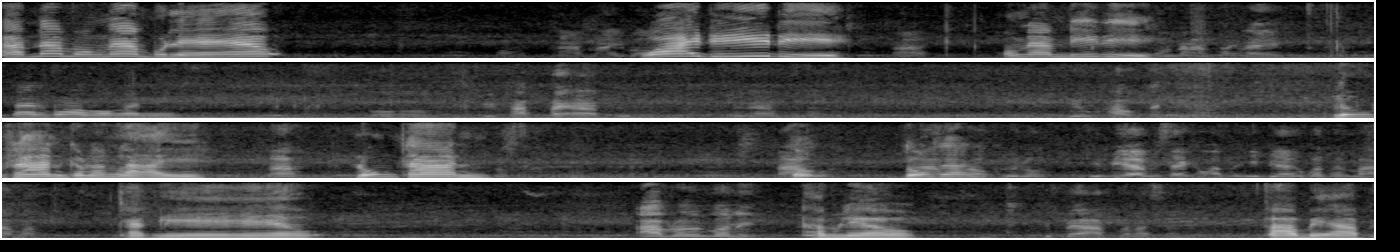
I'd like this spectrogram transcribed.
อาบน้ำห้องน้ำบุแล้ววายดีดีฮะห้องน้ำดีดีห้องน้ำข้างไหนด้านพ่อมองกันโอ้พี่พับไปอาบดูไปอาบหิ้วเข่าก็หิวลุงท่านกำลังไหลนะลุงท่าน ตามลงทางเขคือลงอีเบียร์ไปใช้เข้ามาอีเบียร์เข้ามาทำไมปะจักแล้วอาบแล้วมันบ่นี่อาบแล้วที่ไปอาบก็น่าสั่งป้าไปอาบไป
